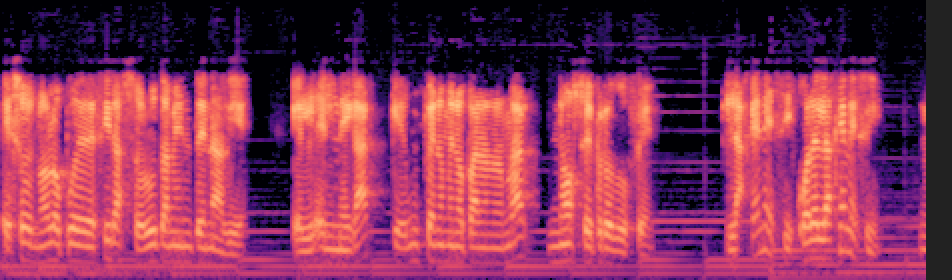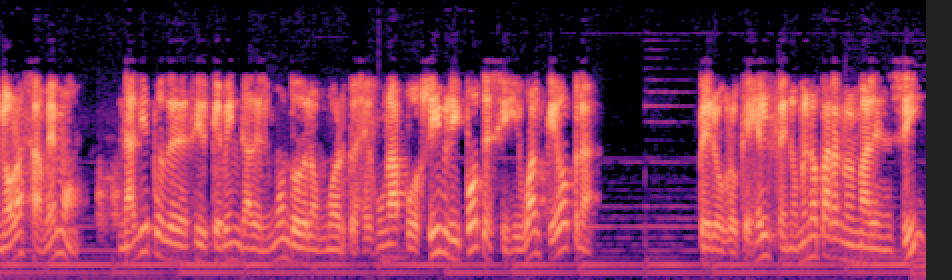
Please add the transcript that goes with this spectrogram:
Eso no lo puede decir absolutamente nadie el, negar que un fenómeno paranormal no se produce. La génesis, ¿cuál es la génesis? No la sabemos. Nadie puede decir que venga del mundo de los muertos. Es una posible hipótesis, igual que otra. Pero lo que es el fenómeno paranormal en sí,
